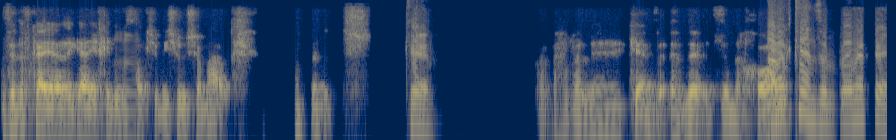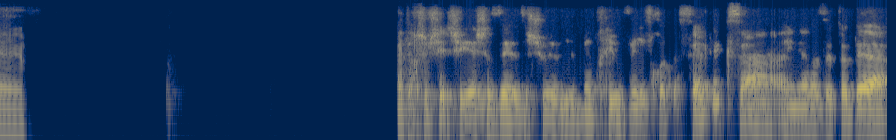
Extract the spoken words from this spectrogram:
זה דווקא היה הרגע היחיד במשחק mm. שמישהו שמר. כן. אבל אה, כן, זה, זה, זה אבל נכון. כן, זה באמת... אה, אתה חושב ש- שיש איזה איזשהו אלמנט חיובי לפחות לסלטיקס, העניין הזה, אתה יודע,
